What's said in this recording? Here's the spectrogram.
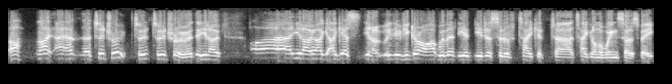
Oh, right, uh, uh, too true, too too true. You know, Uh, you know, I, I guess you know if you grow up with it, you, you just sort of take it uh, take it on the wing, so to speak,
